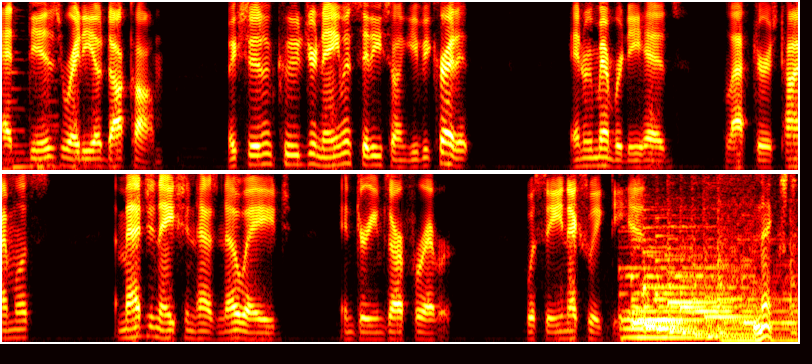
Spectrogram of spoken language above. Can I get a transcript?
at dizradio.com. Make sure to include your name and city so I can give you credit. And remember, D heads, laughter is timeless, imagination has no age, and dreams are forever. We'll see you next week, D heads. Next,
